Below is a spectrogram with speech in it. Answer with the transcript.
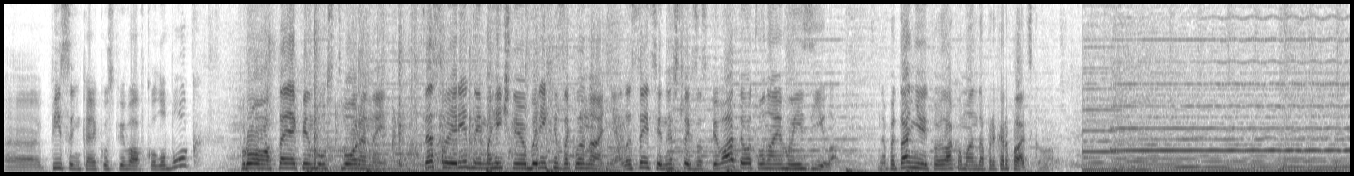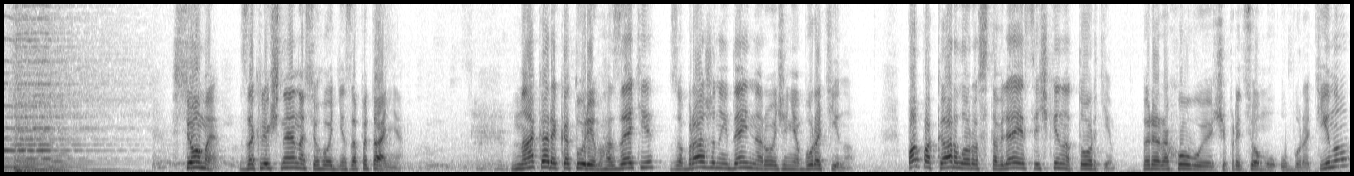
е, пісенька, яку співав Колобок, про те, як він був створений, це своєрідний магічний оберіг і заклинання. Лисиці не встиг заспівати, от вона його і з'їла. На питання відповіла команда Прикарпатського. Сьоме заключне на сьогодні запитання. На карикатурі в газеті зображений день народження Буратіно. Папа Карло розставляє свічки на торті, перераховуючи при цьому у Буратіно.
